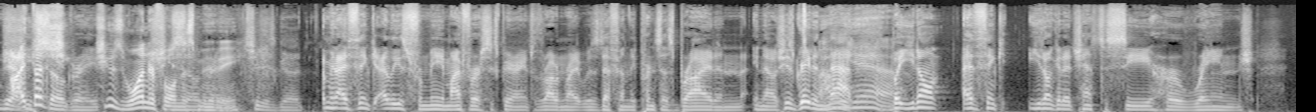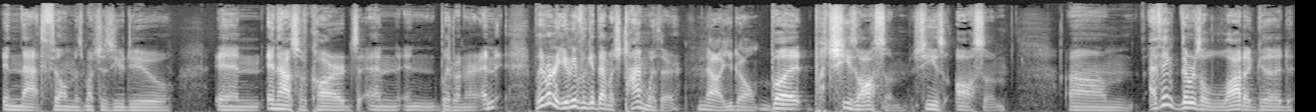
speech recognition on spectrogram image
Yeah, I she's thought so she, great. she was wonderful She's in this so great. movie. she was good. I mean, I think at least for me, my first experience with Robin Wright was definitely Princess Bride, and you know she's great in Oh, that. yeah. But you don't. I think you don't get a chance to see her range in that film as much as you do in in House of Cards and in Blade Runner. And Blade Runner, you don't even get that much time with her. No, you don't. But but she's awesome. She's awesome. Um, I think there was a lot of good.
